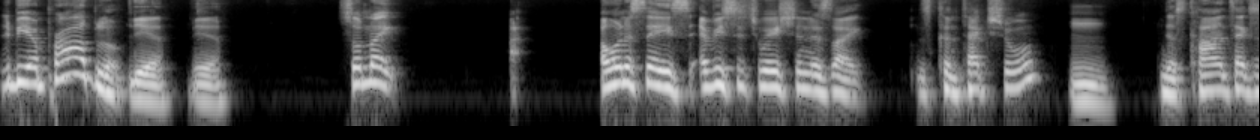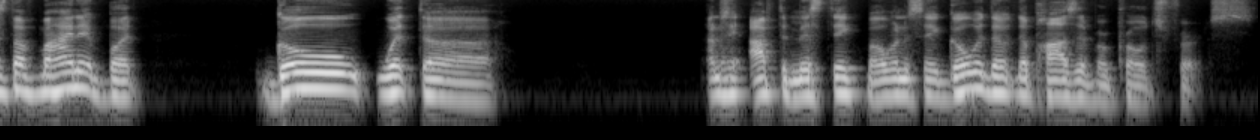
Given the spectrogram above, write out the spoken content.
it'd be a problem. yeah, yeah, So I'm like, I, I want to say every situation is like it's contextual. Mm. There's context and stuff behind it, but go with the I don't say optimistic, but I want to say go with the, the positive approach first.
